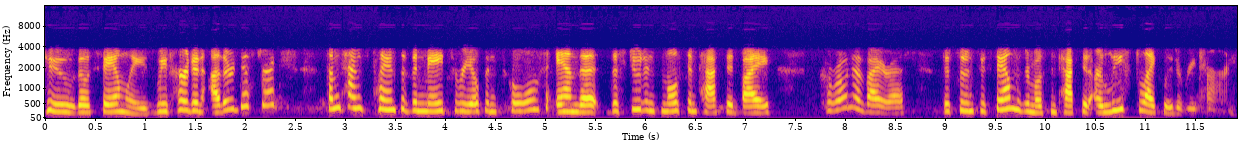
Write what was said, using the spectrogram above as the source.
to those families. We've heard in other districts, sometimes plans have been made to reopen schools, and the, the students most impacted by coronavirus the students whose families are most impacted are least likely to return.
